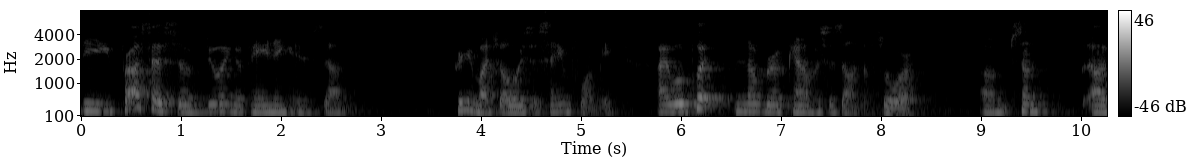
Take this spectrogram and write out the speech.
The process of doing a painting is um, pretty much always the same for me. I will put a number of canvases on the floor, um, some, uh,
